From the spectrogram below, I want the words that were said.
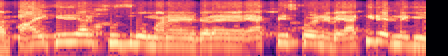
আর পাইকারি আর খুচরো মানে যারা এক পিস করে নেবে একই রেট নাকি?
